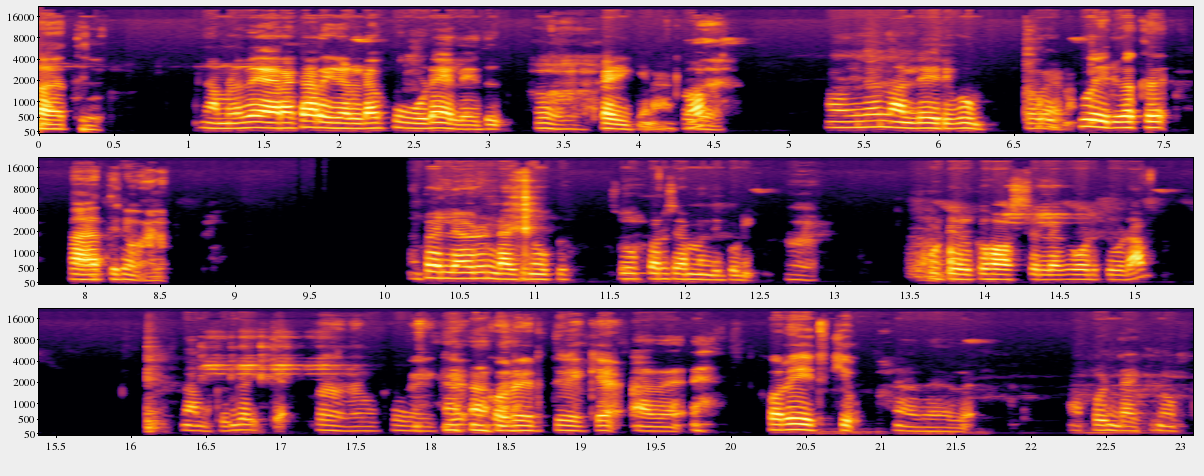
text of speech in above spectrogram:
പാകത്തിന്. നമ്മൾ വേറെ കറികളുടെ കൂടെ അല്ലേ ഇത് കഴിക്കണം. അപ്പൊ അതിന് നല്ല എരിവും ഉപ്പും എരിവൊക്കെ പാകത്തിന് വേണം. അപ്പൊ എല്ലാവരും ഉണ്ടാക്കി നോക്ക്. സൂപ്പർ ചമ്മന്തിപ്പൊടി. പൊടി കുട്ടികൾക്ക് ഹോസ്റ്റലിലൊക്കെ കൊടുത്തു വിടാം നമുക്കും കഴിക്കാം. ആ നമുക്കും കഴിക്കാം. കുറെ എടുത്ത് വെക്കാം. അതെ. കുറെ ഇരിക്കും അതെ അതെ. അപ്പൊ ഉണ്ടാക്കി നോക്ക്.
